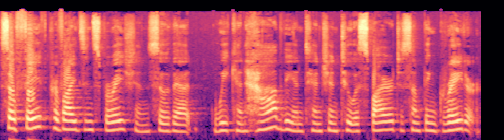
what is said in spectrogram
So, faith provides inspiration so that we can have the intention to aspire to something greater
